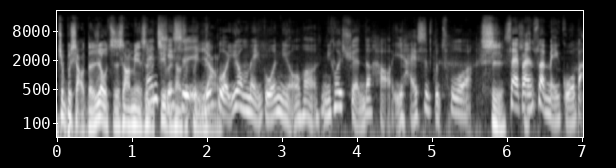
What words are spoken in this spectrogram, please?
就不晓得肉质上面是不是基本上是不一样。如果用美国牛哈，你会选的好，也还是不错啊。是塞班算美国吧？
